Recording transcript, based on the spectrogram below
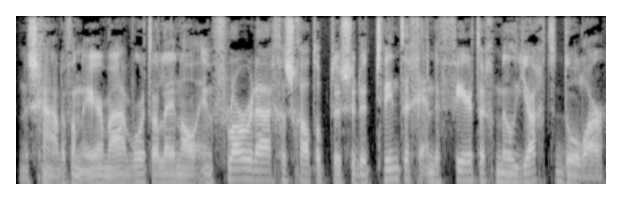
De schade van Irma wordt alleen al in Florida geschat op tussen de 20 en de 40 miljard dollar.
